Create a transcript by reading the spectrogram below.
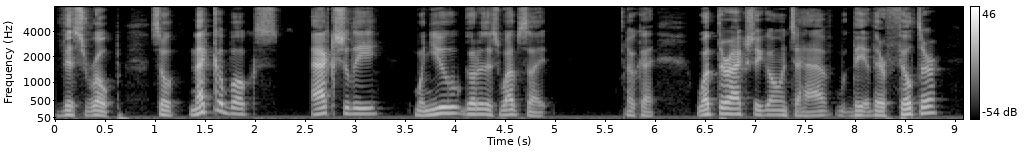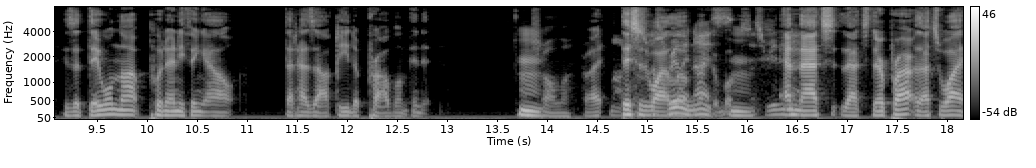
this rope. So Mecca books actually, when you go to this website, okay, what they're actually going to have, they, their filter is that they will not put anything out that has aqidah problem in it. Hmm. Inshallah. Right. This is that's why I really love nice. Mecca books. Mm. That's really and nice. that's that's their prior. That's why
